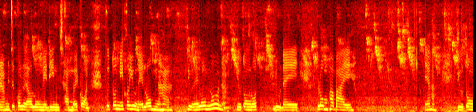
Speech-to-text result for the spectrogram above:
นะไม่จะก็เลยเอาลงในดินชำไว้ก่อน คือต้นนี้เขาอยู่ในร่มนะคะ อยู่ในร่มโน่นอะ อยู่ตรงรถอยู่ในร่มผ้าใบเนี่ยค่ะ อยู่ตรง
